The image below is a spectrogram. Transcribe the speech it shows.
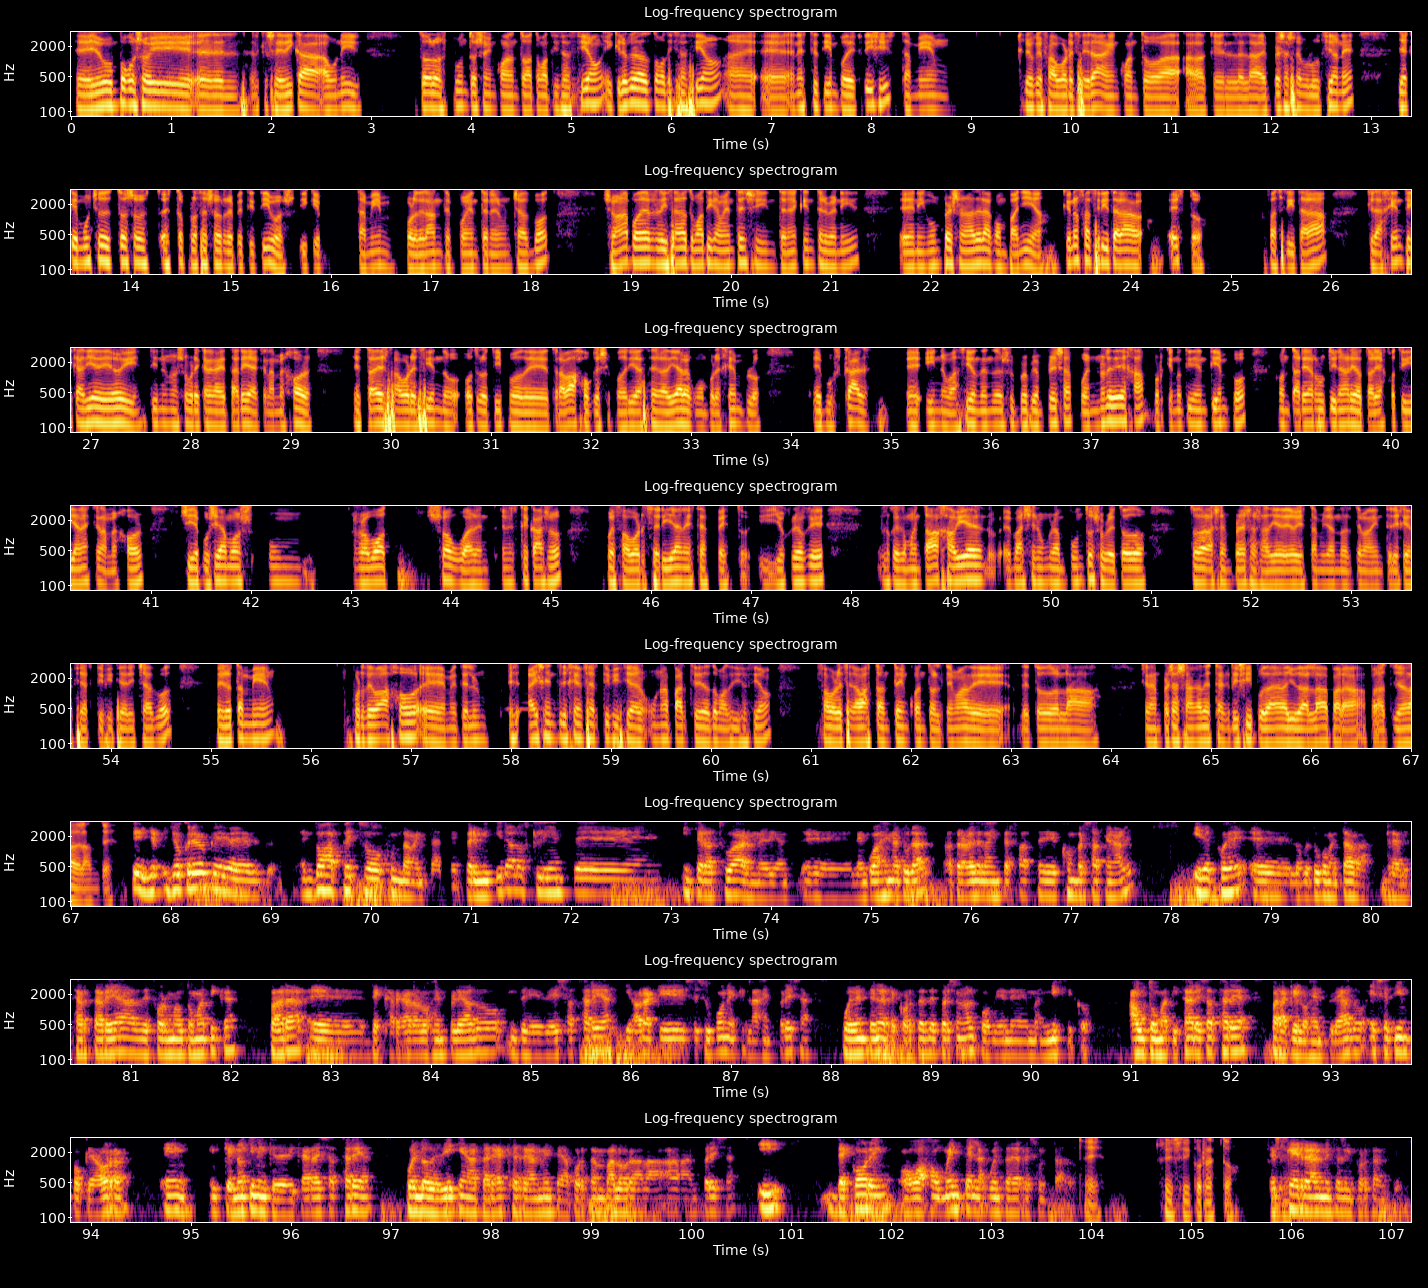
Eh, yo un poco soy el, que se dedica a unir todos los puntos en cuanto a automatización y creo que la automatización eh, en este tiempo de crisis también creo que favorecerá en cuanto a, que la empresa se evolucione, ya que muchos de estos, estos procesos repetitivos y que también por delante pueden tener un chatbot, se van a poder realizar automáticamente sin tener que intervenir eh, ningún personal de la compañía. ¿Qué nos facilitará esto? Facilitará que la gente que a día de hoy tiene una sobrecarga de tarea que a lo mejor está desfavoreciendo otro tipo de trabajo que se podría hacer a diario, como por ejemplo eh, buscar eh, innovación dentro de su propia empresa, pues no le deja porque no tienen tiempo con tareas rutinarias o tareas cotidianas que a lo mejor si le pusiéramos un robot software en, en este caso, pues favorecería en este aspecto. Y yo creo que lo que comentaba Javier eh, va a ser un gran punto, sobre todo todas las empresas a día de hoy están mirando el tema de inteligencia artificial y chatbot, pero también por debajo eh, meterle a esa inteligencia artificial una parte de automatización favorecerá bastante en cuanto al tema de, de todo la que la empresa salga de esta crisis y pueda ayudarla para, para tirar adelante. Sí, yo, yo, creo que en dos aspectos fundamentales. Permitir a los clientes interactuar mediante eh, lenguaje natural a través de las interfaces conversacionales y después, eh, lo que tú comentabas, realizar tareas de forma automática para eh, descargar a los empleados de, esas tareas. Y ahora que se supone que las empresas pueden tener recortes de personal, pues viene magnífico. Automatizar esas tareas para que los empleados, ese tiempo que ahorran en, en, que no tienen que dedicar a esas tareas, pues lo dediquen a tareas que realmente aportan valor a la, a la empresa y decoren o aumenten la cuenta de resultados. Sí, sí, sí, correcto. Es que es realmente lo importante.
